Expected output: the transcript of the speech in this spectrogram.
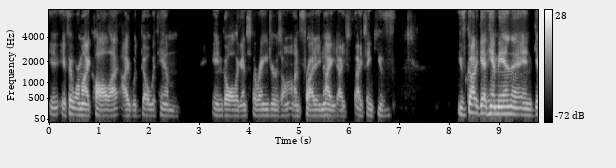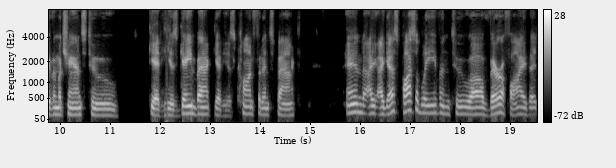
if it were my call, I, I would go with him in goal against the Rangers on, on Friday night. I I think you've you've got to get him in and give him a chance to get his game back, get his confidence back, and I, I guess possibly even to uh, verify that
